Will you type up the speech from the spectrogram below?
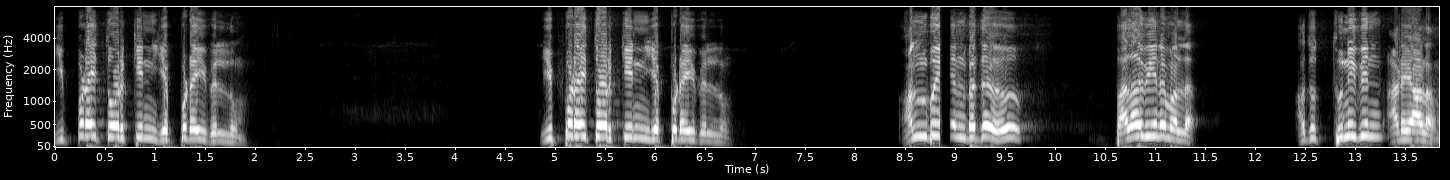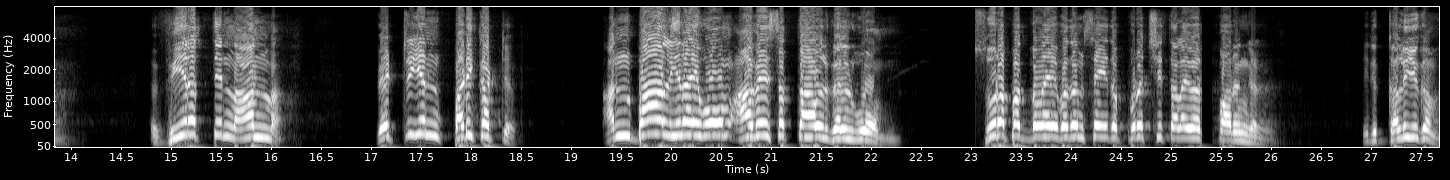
இப்படை தோற்கின் எப்படை வெல்லும்? இப்படை தோற்கின் எப்படை வெல்லும்? அன்பு என்பது பலவீனம் அல்ல. அது துணிவின் அடையாளம். வீரத்தின் ஆன்ம வெற்றியின் படிக்கட்டு. அன்பால் இணைவோம் ஆவேசத்தால் வெல்வோம். சூரபத்மனை வதம் செய்த புரட்சி தலைவர் பாருங்கள். இது கலியுகம்.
